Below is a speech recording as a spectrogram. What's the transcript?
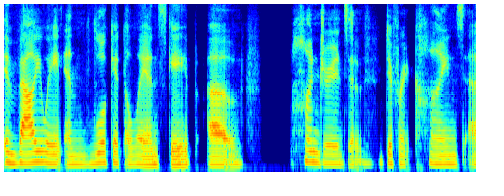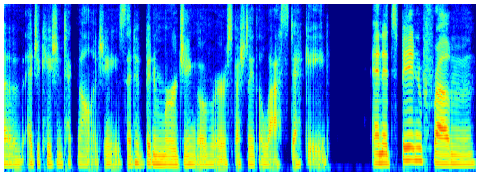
evaluate and look at the landscape of hundreds of different kinds of education technologies that have been emerging over especially the last decade. And it's been from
